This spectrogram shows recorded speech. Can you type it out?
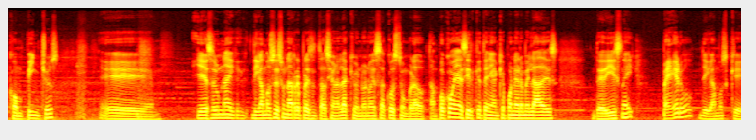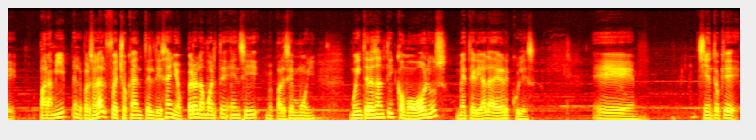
con pinchos. Eh, y es una, digamos, es una representación a la que uno no está acostumbrado. Tampoco voy a decir que tenían que ponerme la de Disney, pero digamos que para mí, en lo personal, fue chocante el diseño. Pero la muerte en sí me parece muy, muy interesante. Y como bonus, metería la de Hércules. Eh, siento que,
